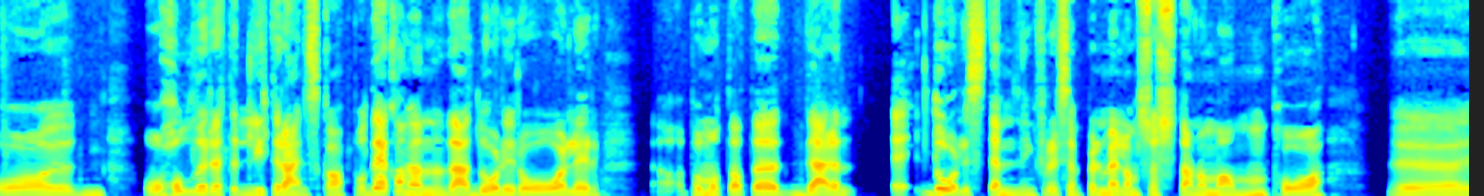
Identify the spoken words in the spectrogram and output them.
og, og holder et lite regnskap. Og det kan hende det er dårlig råd, eller på en måte at det, er en eh, dårlig stemning eksempel mellom søsteren og mannen på uh,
